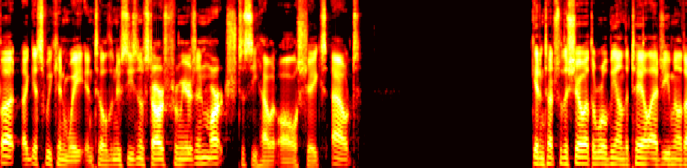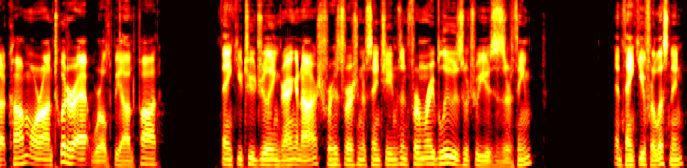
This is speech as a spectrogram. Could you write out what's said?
But I guess we can wait until the new season of Starz premieres in March to see how it all shakes out. Get in touch with the show at theworldbeyondthetale at gmail.com or on Twitter at worldbeyondpod. Thank you to Julian Granganage for his version of St. James Infirmary Blues, which we use as our theme. And thank you for listening.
